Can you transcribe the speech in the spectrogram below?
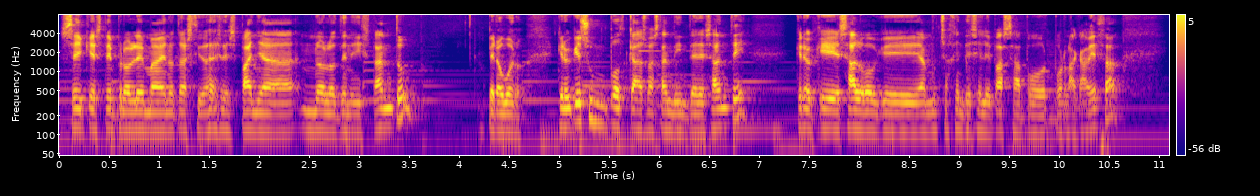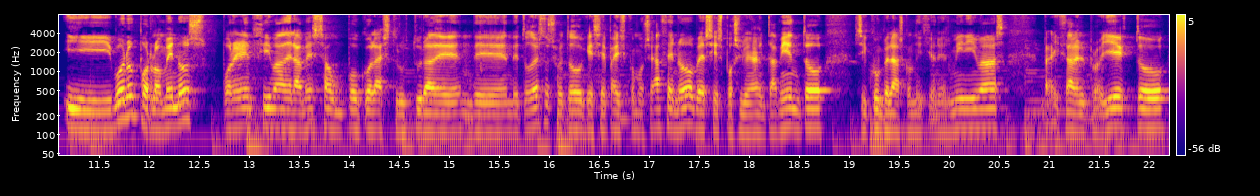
Sé que este problema en otras ciudades de España no lo tenéis tanto. Pero bueno, creo que es un podcast bastante interesante. Creo que es algo que a mucha gente se le pasa por, por la cabeza. Y bueno, por lo menos poner encima de la mesa un poco la estructura de, todo esto, sobre todo que sepáis cómo se hace, ¿no? Ver si es posible el ayuntamiento, si cumple las condiciones mínimas, realizar el proyecto,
